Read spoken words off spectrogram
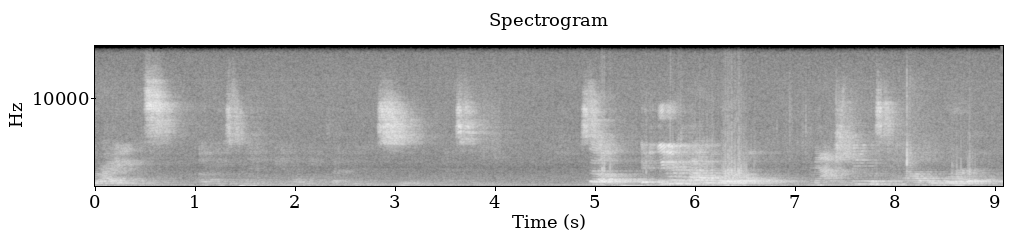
rights of these plant animals that we consume as food. So, if we were to have a wordle, Mashpee was to have a wordle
